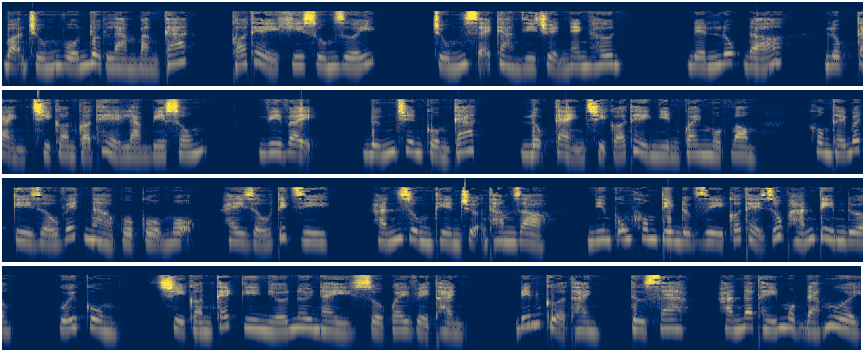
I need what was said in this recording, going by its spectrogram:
bọn chúng vốn được làm bằng cát, có thể khi xuống dưới, chúng sẽ càng di chuyển nhanh hơn. Đến lúc đó, lục cảnh chỉ còn có thể làm bia sống. Vì vậy, đứng trên cồn cát, lục cảnh chỉ có thể nhìn quanh một vòng, không thấy bất kỳ dấu vết nào của cổ mộ hay dấu tích gì. Hắn dùng thiền trượng thăm dò, nhưng cũng không tìm được gì có thể giúp hắn tìm đường. Cuối cùng, chỉ còn cách ghi nhớ nơi này rồi quay về thành. Đến cửa thành, từ xa, hắn đã thấy một đám người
